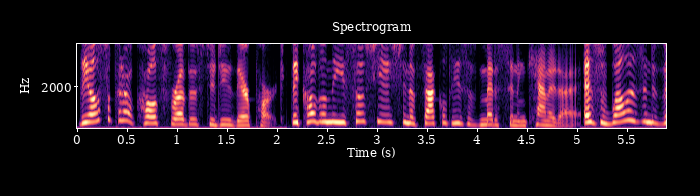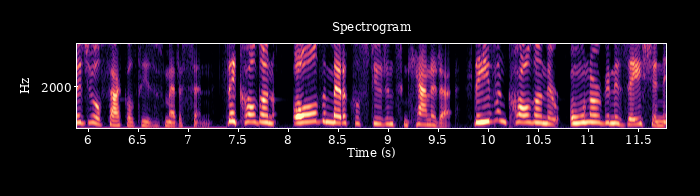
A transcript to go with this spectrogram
They also put out calls for others to do their part. They called on the Association of Faculties of Medicine in Canada, as well as individual faculties of medicine. They called on all the medical students in Canada. They even called on their own organization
